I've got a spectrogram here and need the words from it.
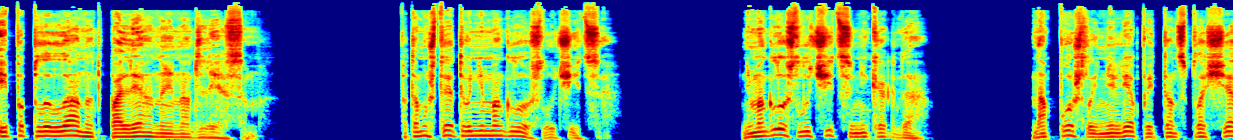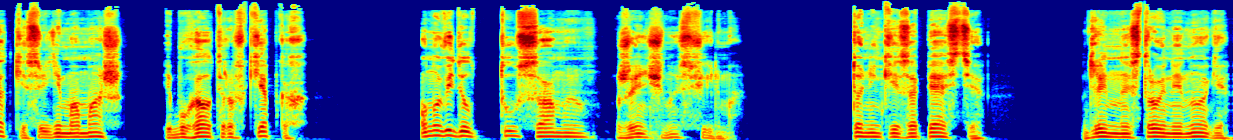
И поплыла над поляной над лесом. Потому что этого не могло случиться. Не могло случиться никогда. На пошлой нелепой танцплощадке среди мамаш и бухгалтеров в кепках он увидел ту самую женщину из фильма. Тоненькие запястья — длинные стройные ноги,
